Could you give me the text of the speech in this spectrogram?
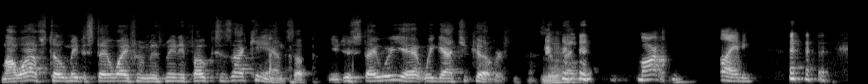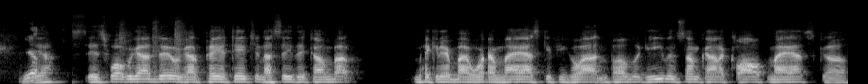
my wife's told me to stay away from as many folks as I can. So you just stay where you at. We got you covered. Smart lady. Yep. Yeah, it's what we got to do. We got to pay attention. I see they talking about making everybody wear a mask if you go out in public, even some kind of cloth mask. Uh,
